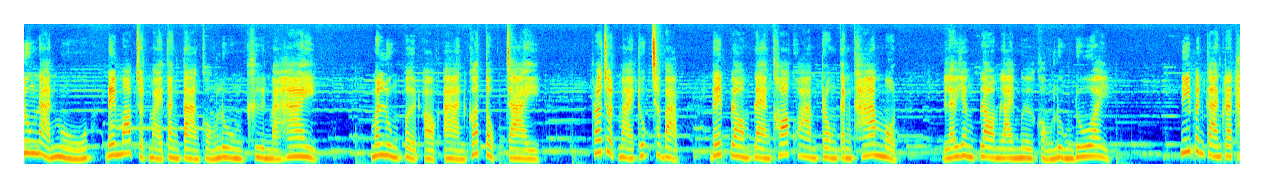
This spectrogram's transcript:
ลุงหนานหมูได้มอบจดหมายต่างๆ ของลุงคืนมาให้เมื่อลุงเปิดออกอ่านก็ตกใจ เพราะจดหมายทุกฉบับได้ปลอมแปลงข้อความตรงกันข้ามหมด แล้วยังปลอมลายมือของลุงด้วย นี่เป็นการกระท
